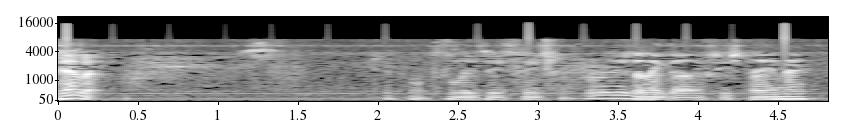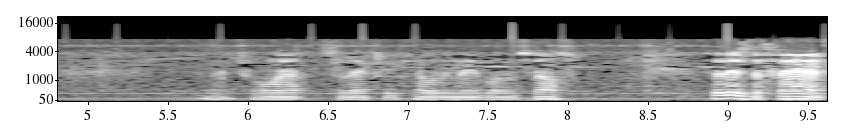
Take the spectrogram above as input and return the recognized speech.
Have it. Difficult to lose these three screws. I think they'll actually stay in there. They won't fall out, so they're actually held in there by themselves. So there's the fan.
